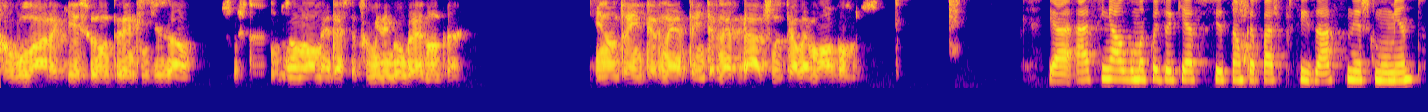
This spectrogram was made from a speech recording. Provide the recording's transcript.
regular aqui as pessoas não terem televisão pessoas normalmente, esta família em concreto não tem. E não tem internet. Tem internet de dados no telemóvel, mas. Há assim alguma coisa que a associação capaz precisasse neste momento?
